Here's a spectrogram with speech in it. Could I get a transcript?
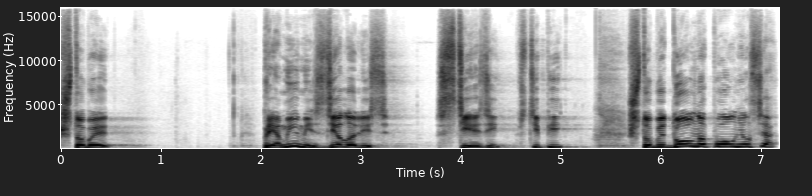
чтобы прямыми сделались стези в степи, чтобы дол наполнился,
